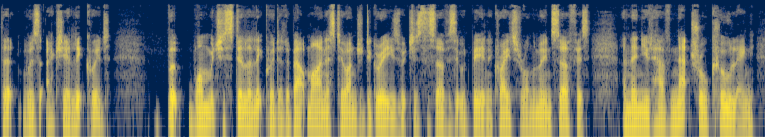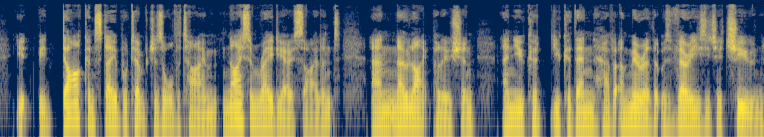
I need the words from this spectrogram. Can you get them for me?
that was actually a liquid but one which is still a liquid at about minus 200 degrees, which is the surface it would be in a crater on the moon's surface. And then you'd have natural cooling. It'd be dark and stable temperatures all the time, nice and radio silent, and no light pollution. And you could you could then have a mirror that was very easy to tune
